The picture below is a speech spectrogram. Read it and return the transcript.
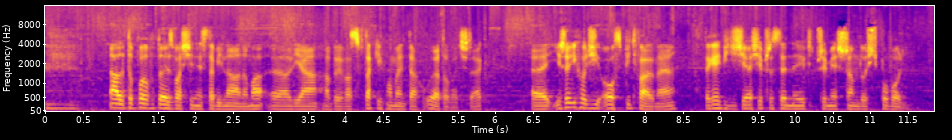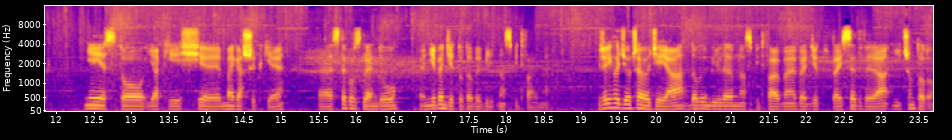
no, ale to, to jest właśnie niestabilna anomalia, aby was w takich momentach uratować, tak? E, jeżeli chodzi o speedfarmę, tak jak widzicie, ja się przez ten rift przemieszczam dość powoli. Nie jest to jakieś e, mega szybkie. Z tego względu nie będzie to dobry build na speedfarmę. Jeżeli chodzi o czarodzieja, dobrym buildem na speedfarmę będzie tutaj Sedwyra i Chontoro.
